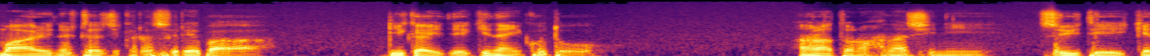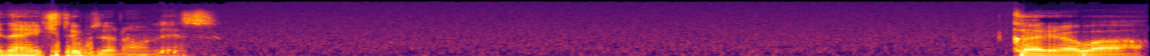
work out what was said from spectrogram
周りの人たちからすれば理解できないこと、あなたの話についていけない人々なのです。彼らは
